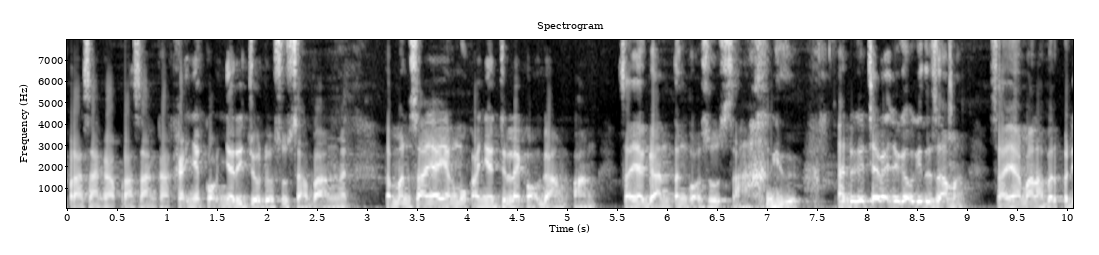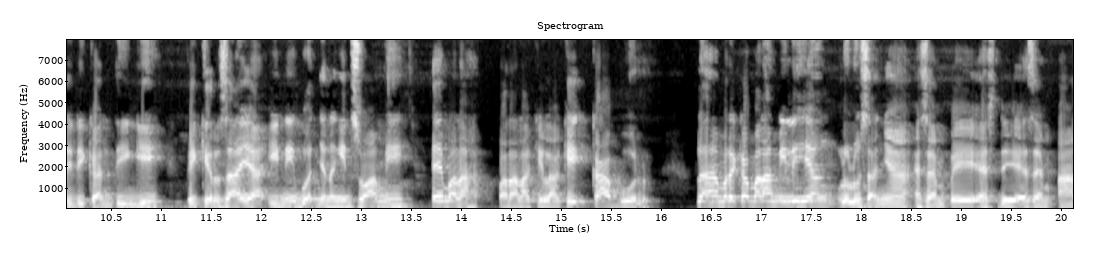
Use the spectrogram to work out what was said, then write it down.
prasangka-prasangka. Kayaknya kok nyari jodoh susah banget. Teman saya yang mukanya jelek kok gampang. Saya ganteng kok susah gitu. Aduh cewek juga begitu sama. Saya malah berpendidikan tinggi, pikir saya ini buat nyenengin suami. Eh malah para laki-laki kabur. Lah mereka malah milih yang lulusannya SMP, SD, SMA.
